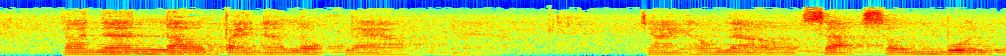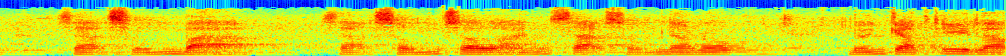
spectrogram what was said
ๆ ตอนนั้นเราไปนรกแล้ว ใจของเราสะสมบุญ สะสมบาป สะสมสวรรค์ สะสมนรก เหมือนกับที่เรา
